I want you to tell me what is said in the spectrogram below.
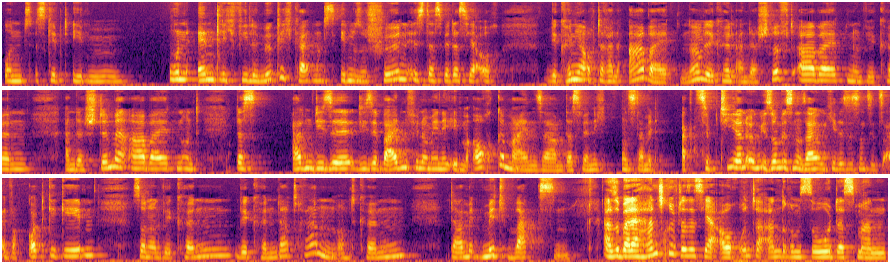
Und es gibt eben unendlich viele Möglichkeiten und es eben so schön ist, dass wir das ja auch, wir können ja auch daran arbeiten. Ne? Wir können an der Schrift arbeiten und wir können an der Stimme arbeiten und das haben diese, diese beiden Phänomene eben auch gemeinsam, dass wir nicht uns damit akzeptieren, irgendwie so bisschen und sagen, okay, das ist uns jetzt einfach Gott gegeben, sondern wir können, wir können da dran und können damit mitwachsen. Also bei der Handschrift ist es ja auch unter anderem so, dass man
